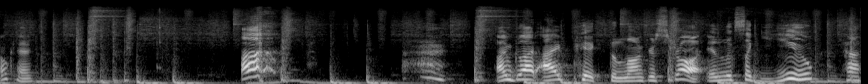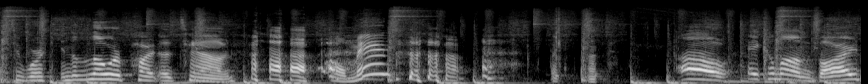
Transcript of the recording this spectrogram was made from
Okay. Ah! I'm glad I picked the longer straw. It looks like you have to work in the lower part of town. Oh, man. Oh, hey, come on, Bart.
